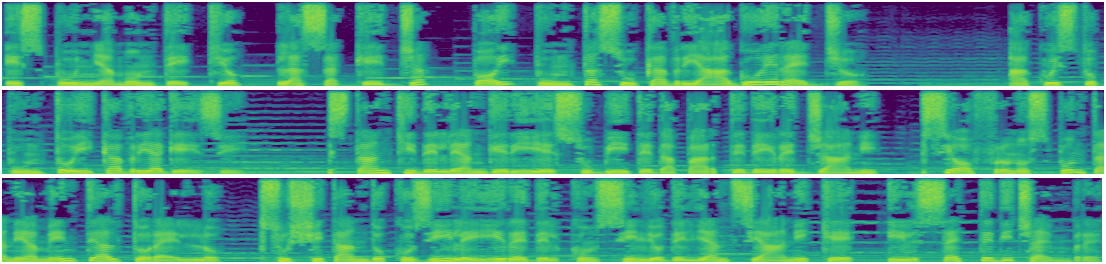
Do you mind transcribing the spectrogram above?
espugna Montecchio, la saccheggia, poi punta su Cavriago e Reggio. A questo punto i cavriaghesi, stanchi delle angherie subite da parte dei reggiani, si offrono spontaneamente al Torello, suscitando così le ire del Consiglio degli Anziani che, il 7 dicembre,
